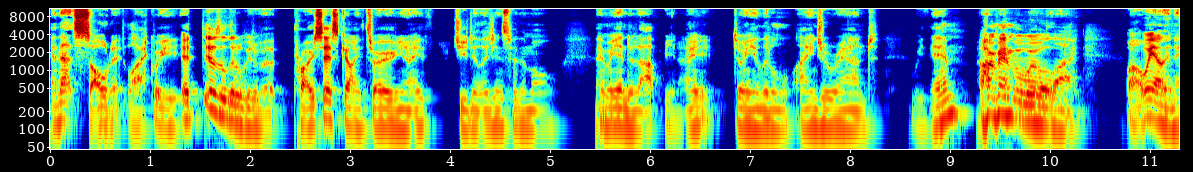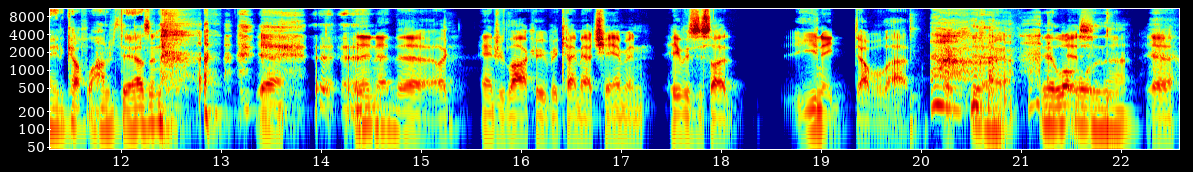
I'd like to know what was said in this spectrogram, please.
And that sold it. Like we, it, there was a little bit of a process going through, you know, due diligence with them all. And we ended up, you know, doing a little angel round with them. I remember we were like, well, we only need a couple of hundred thousand. Yeah. and then at the like Andrew Lark, who became our chairman, he was just like, you need double that. Like, know, yeah, a lot Yes. more than that. yeah.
